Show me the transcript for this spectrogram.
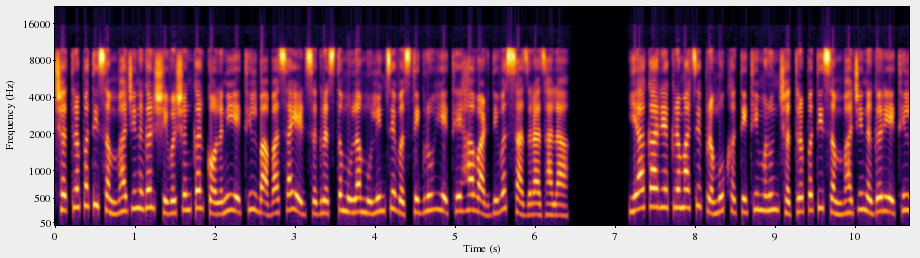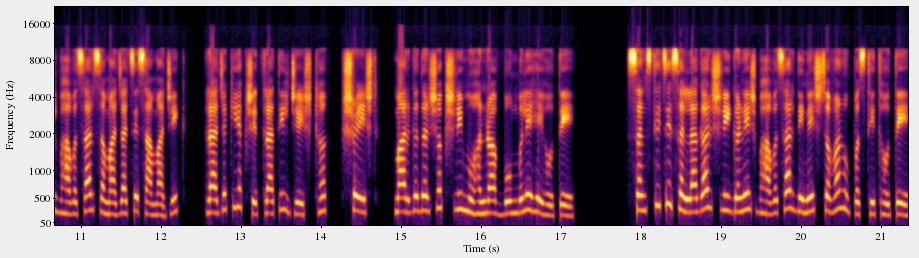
छत्रपती संभाजीनगर शिवशंकर कॉलनी येथील बाबासाहेब एड्सग्रस्त मुला मुलींचे वसतिगृह येथे हा वाढदिवस साजरा झाला. या कार्यक्रमाचे प्रमुख अतिथी म्हणून छत्रपती संभाजीनगर येथील भावसार समाजाचे सामाजिक राजकीय क्षेत्रातील ज्येष्ठ श्रेष्ठ मार्गदर्शक श्री मोहनराव बोंबले हे होते. संस्थेचे सल्लागार श्री गणेश भावसार दिनेश चव्हाण उपस्थित होते.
